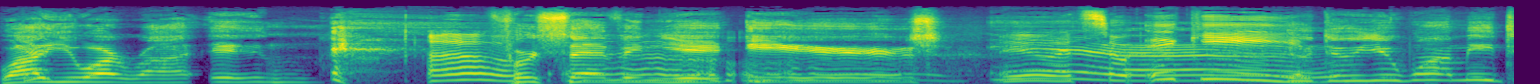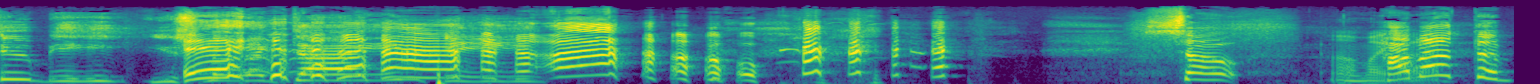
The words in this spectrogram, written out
While you are rotting Oh, for seven years, ew, it's so who icky. do you want me to be? You smell like dying pee. So Oh my how god. about the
